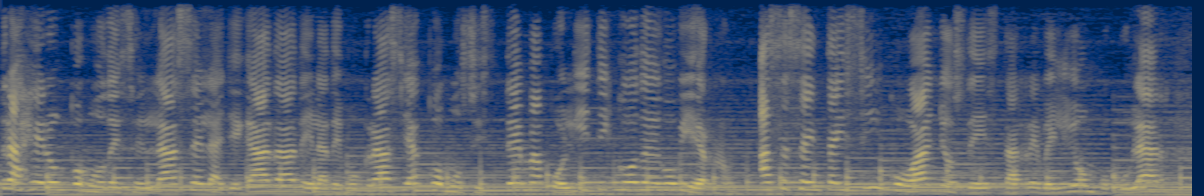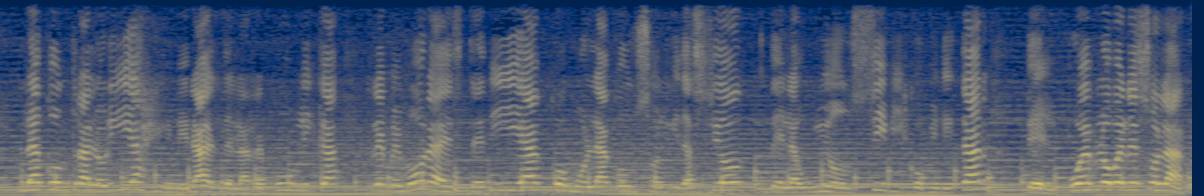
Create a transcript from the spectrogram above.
trajeron como desenlace la llegada de la democracia como sistema político de gobierno. A 65 años de esta rebelión popular, la Contraloría General de la República rememora este día como la consolidación de la unión cívico-militar del pueblo venezolano.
